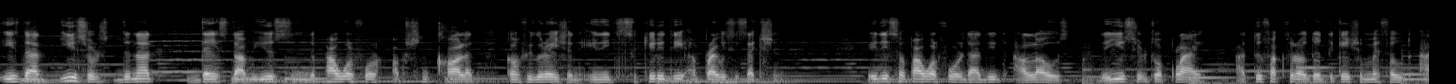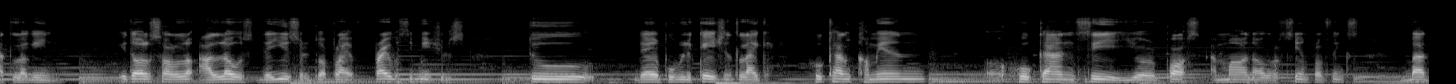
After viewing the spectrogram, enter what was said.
is that users do not they stop using the powerful option called configuration in its security and privacy section. It is so powerful that it allows the user to apply a two-factor authentication method at login. It also allows the user to apply privacy measures to their publications like who can comment who can see your post among other simple things but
